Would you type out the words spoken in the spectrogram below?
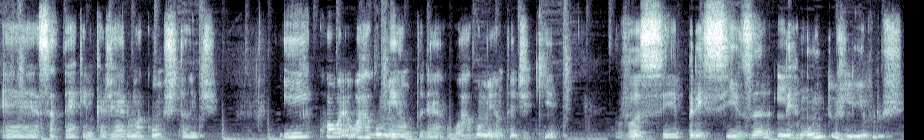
é, essa técnica já era uma constante. E qual é o argumento? Né? O argumento é de que você precisa ler muitos livros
